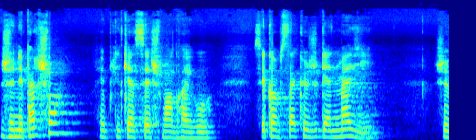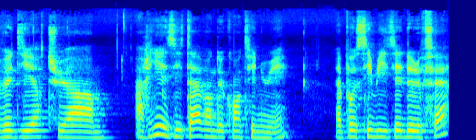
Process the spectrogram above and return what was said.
Je n'ai pas le choix, répliqua sèchement Drago. C'est comme ça que je gagne ma vie. Je veux dire, tu as. Harry hésita avant de continuer. La possibilité de le faire?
